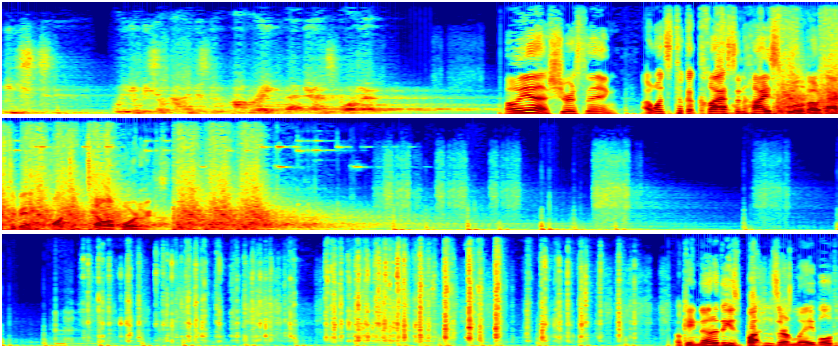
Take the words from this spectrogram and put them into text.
beasts. Will you be so kind as to operate that transporter? Oh yeah, sure thing. I once took a class in high school about activating quantum teleporters. Okay, none of these buttons are labeled.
